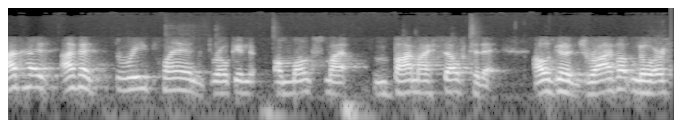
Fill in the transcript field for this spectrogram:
I've had I've had three plans broken amongst my by myself today. I was going to drive up north.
